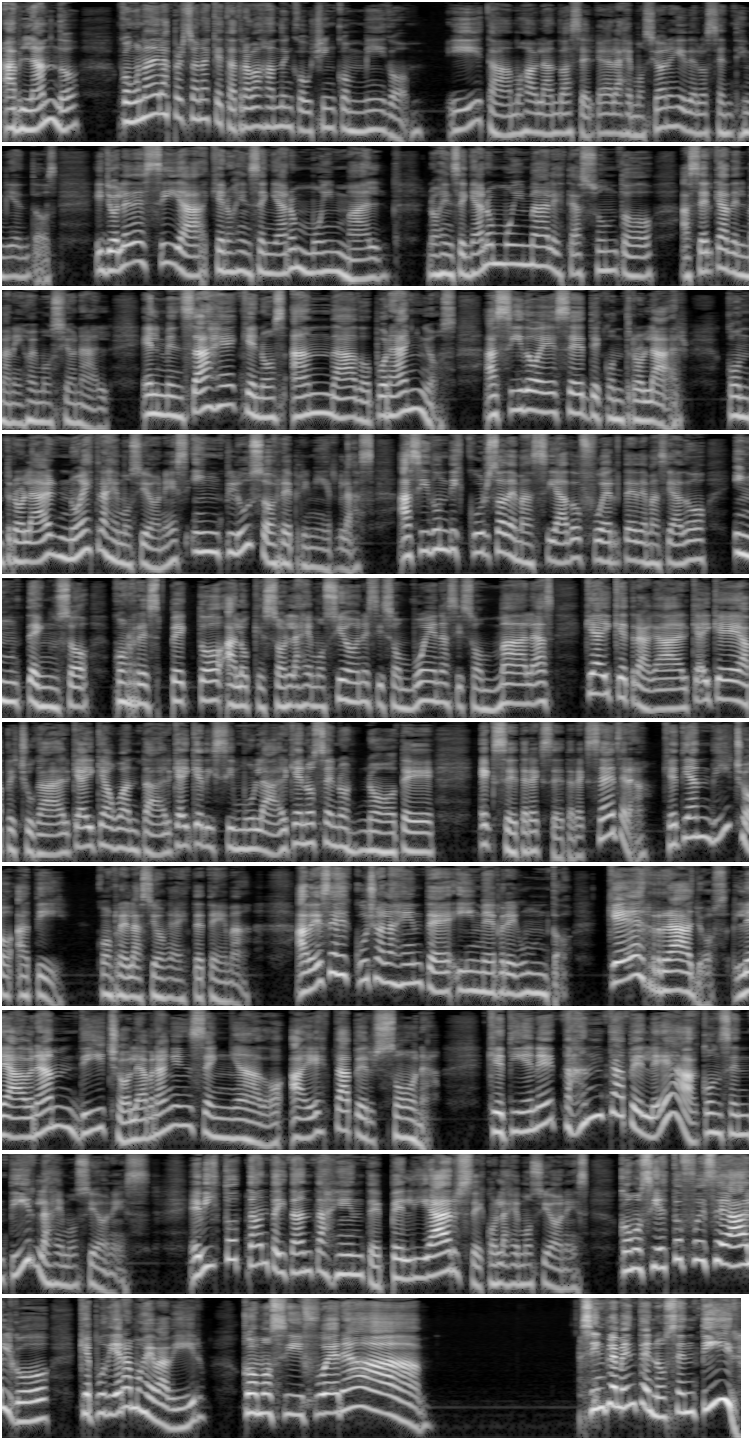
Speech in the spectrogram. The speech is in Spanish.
hablando con una de las personas que está trabajando en coaching conmigo y estábamos hablando acerca de las emociones y de los sentimientos. Y yo le decía que nos enseñaron muy mal nos enseñaron muy mal este asunto acerca del manejo emocional. El mensaje que nos han dado por años ha sido ese de controlar, controlar nuestras emociones, incluso reprimirlas. Ha sido un discurso demasiado fuerte, demasiado intenso con respecto a lo que son las emociones, si son buenas, si son malas, que hay que tragar, que hay que apechugar, que hay que aguantar, que hay que disimular, que no se nos note, etcétera, etcétera, etcétera. ¿Qué te han dicho a ti con relación a este tema? A veces escucho a la gente y me pregunto, ¿qué rayos le habrán dicho, le habrán enseñado a esta persona que tiene tanta pelea con sentir las emociones? He visto tanta y tanta gente pelearse con las emociones, como si esto fuese algo que pudiéramos evadir, como si fuera simplemente no sentir.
